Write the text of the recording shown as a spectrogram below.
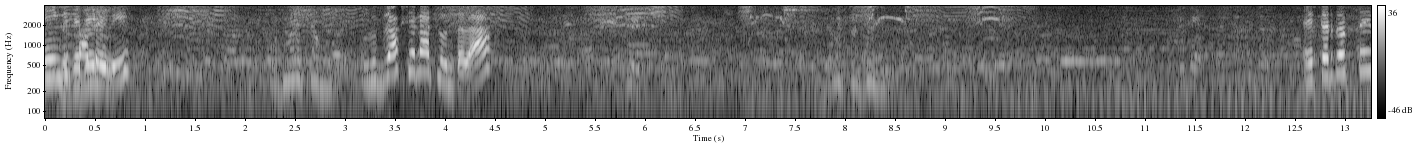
ఏంటి తాత ఇది? అట్లా ఉంటుందా? ఎక్కడ దొరుకుతాయి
